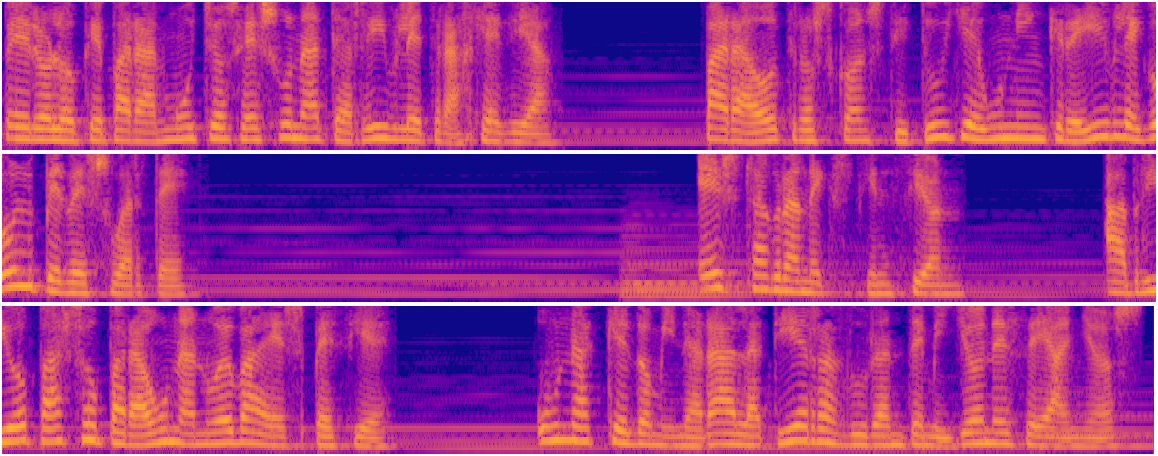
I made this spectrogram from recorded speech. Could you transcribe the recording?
Pero lo que para muchos es una terrible tragedia. Para otros constituye un increíble golpe de suerte esta gran extinción abrió paso para una nueva especie. Una que dominará la Tierra durante millones de años.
